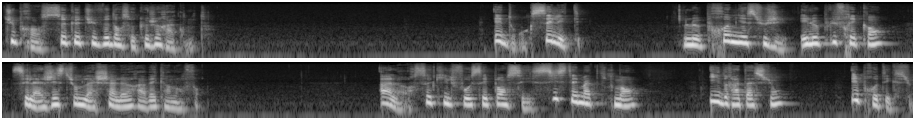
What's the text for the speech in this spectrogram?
tu prends ce que tu veux dans ce que je raconte. Et donc, c'est l'été. Le premier sujet et le plus fréquent, c'est la gestion de la chaleur avec un enfant. Alors, ce qu'il faut, c'est penser systématiquement hydratation et protection.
